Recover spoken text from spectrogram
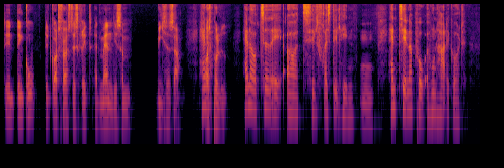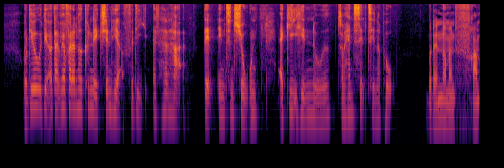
det, er en god, det er et godt første skridt, at manden ligesom viser sig. Han også er, på lyd. han er optaget af at tilfredsstille hende. Mm. Han tænder på, at hun har det godt. Og, det er jo, det, og der, derfor er der noget connection her, fordi at han har den intention at give hende noget, som han selv tænder på. Hvordan når man frem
